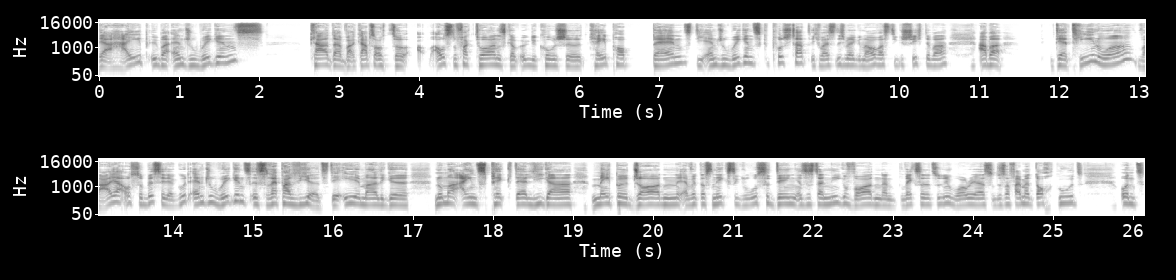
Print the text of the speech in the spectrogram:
der Hype über Andrew Wiggins, klar, da gab es auch so Außenfaktoren, es gab irgendeine komische K-Pop-Band, die Andrew Wiggins gepusht hat. Ich weiß nicht mehr genau, was die Geschichte war, aber der Tenor war ja auch so ein bisschen, ja gut, Andrew Wiggins ist repariert, der ehemalige Nummer 1 Pick der Liga, Maple Jordan, er wird das nächste große Ding, es ist dann nie geworden, dann wechselt er zu den Warriors und ist auf einmal doch gut und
